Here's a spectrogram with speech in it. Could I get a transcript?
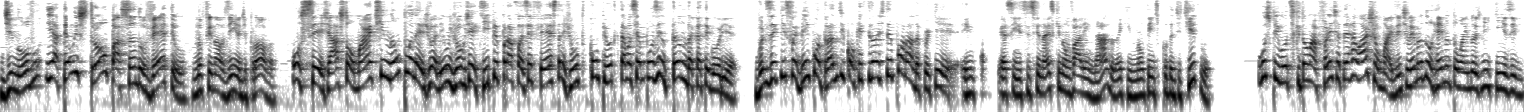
de novo. E até o Stroll passando o Vettel no finalzinho de prova. Ou seja, a Aston Martin não planejou ali um jogo de equipe para fazer festa junto com o piloto que estava se aposentando da categoria. Vou dizer que isso foi bem encontrado de qualquer final de temporada, porque assim, esses finais que não valem nada, né, que não tem disputa de título, os pilotos que estão na frente até relaxam mais. A gente lembra do Hamilton lá em 2015,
